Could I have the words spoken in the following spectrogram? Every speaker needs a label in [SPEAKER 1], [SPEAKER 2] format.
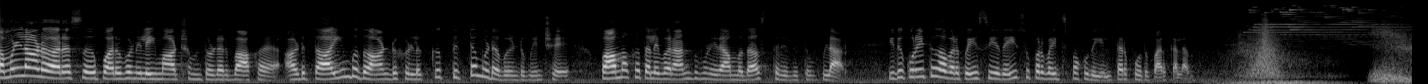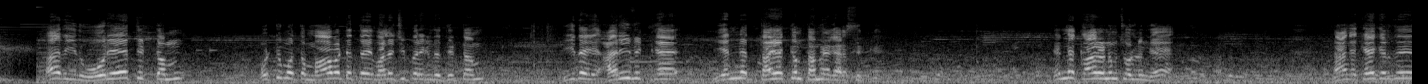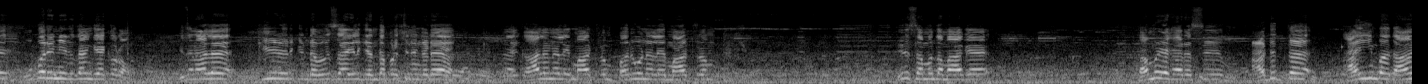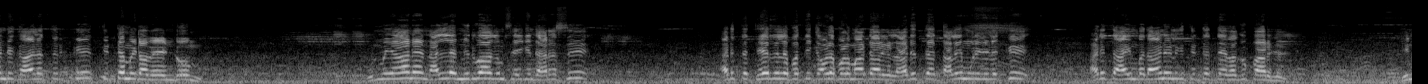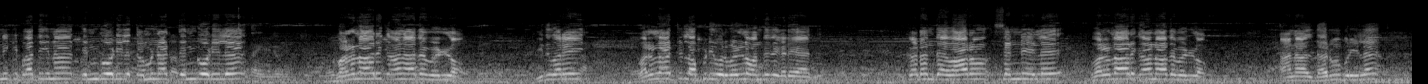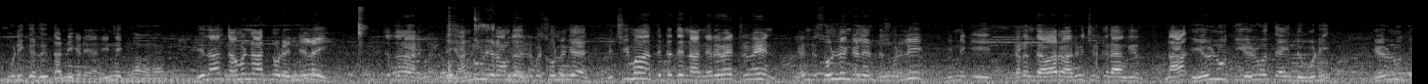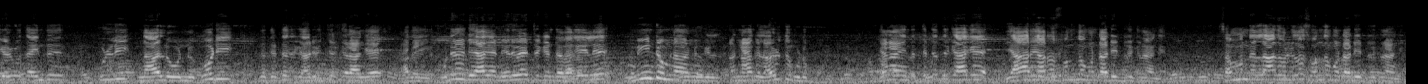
[SPEAKER 1] தமிழ்நாடு அரசு பருவநிலை மாற்றம் தொடர்பாக அடுத்த ஐம்பது ஆண்டுகளுக்கு திட்டமிட வேண்டும் என்று பாமக தலைவர் அன்புமணி ராமதாஸ் தெரிவித்துள்ளார். இது குறித்து அவர் பேசியதை சூப்பர்வைட்ஸ் பகுதியில் தற்போது பார்க்கலாம்.
[SPEAKER 2] அது இது ஒரே திட்டம் ஒட்டுமொத்த மாவட்டத்தை வளர்ச்சி பெறுகின்ற திட்டம். இதை அறிவிக்க என்ன தயக்கம் தமிழக அரசுக்கு? என்ன காரணம் சொல்லுங்க? நாங்க கேட்கறது உபரி நீர் தான் கேட்கிறோம் இதனால கீழே இருக்கின்ற விவசாயிகளுக்கு எந்த பிரச்சனையும் கிடையாது. காலநிலை மாற்றம் பருவநிலை மாற்றம் இது சம்பந்தமாக தமிழக அரசு அடுத்த ஐம்பது ஆண்டு காலத்திற்கு திட்டமிட வேண்டும். உண்மையான நல்ல நிர்வாகம் செய்கின்ற அரசு அடுத்த தேர்தலை பற்றி கவலைப்பட மாட்டார்கள். அடுத்த தலைமுறைகளுக்கு அடுத்த ஐம்பது ஆண்டுகளுக்கு திட்டத்தை வகுப்பார்கள். இன்னைக்கு பார்த்தீங்கன்னா தென்கோடியில் தமிழ்நாட்டு தென்கோடியில வரலாறு காணாத வெள்ளம். இதுவரை வரலாற்றில் அப்படி ஒரு வெள்ளம் வந்தது கிடையாது. கடந்த வாரம் சென்னையில் வரலாறு காணாத வெள்ளம். ஆனால் தருமபுரியில் குடிக்கிறதுக்கு தண்ணி கிடையாது. இன்னைக்கு இதுதான் தமிழ்நாட்டினுடைய நிலை. அன்புமணி ராமதாஸ் சொல்லுங்க. நிச்சயமா திட்டத்தை நான் நிறைவேற்றுவேன் என்று சொல்லுங்கள் என்று சொல்லி இன்னைக்கு கடந்த வாரம் அறிவிச்சிருக்கிறாங்க. நான் எழுநூத்தி எழுபத்தி ஐந்து கோடி எழுநூத்தி எழுபத்தி ஐந்து புள்ளி நாலு ஒன்று கோடி இந்த திட்டத்துக்கு அறிவித்திருக்கிறாங்க. அதை உடனடியாக நிறைவேற்றுகின்ற வகையில் மீண்டும் நாங்கள் நாங்கள் அழுத்தம் கொடுப்போம். ஏன்னா இந்த திட்டத்திற்காக யார் யாரோ சொந்தம் கொண்டாடிட்டு இருக்கிறாங்க. சம்மந்தம் இல்லாதவர்கள்லாம் சொந்தம் கொண்டாடிட்டு இருக்கிறாங்க.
